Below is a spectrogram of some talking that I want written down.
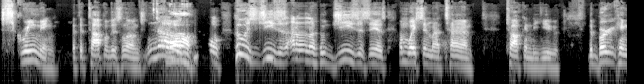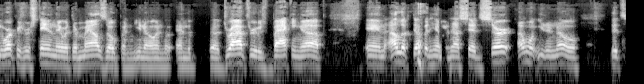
screaming at the top of his lungs. No, no, who is Jesus? I don't know who Jesus is. I'm wasting my time talking to you. The Burger King workers were standing there with their mouths open, you know, and the and the uh, drive-through is backing up. And I looked up at him and I said, "Sir, I want you to know that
